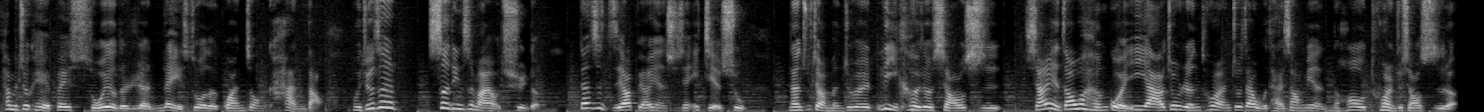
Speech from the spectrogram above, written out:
他们就可以被所有的人类、所有的观众看到。我觉得这设定是蛮有趣的。但是只要表演时间一结束，男主角们就会立刻就消失。想也知道会很诡异啊，就人突然就在舞台上面，然后突然就消失了，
